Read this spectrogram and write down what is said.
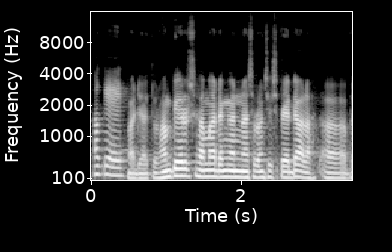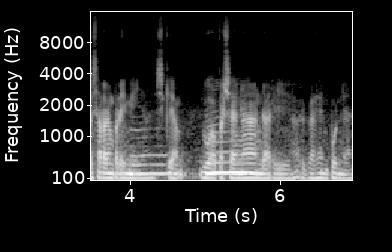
Oke. Nggak diatur. Hampir sama dengan asuransi sepeda lah eh, besaran preminya. Hmm. Sekian dua persenan dari harga handphone ya.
